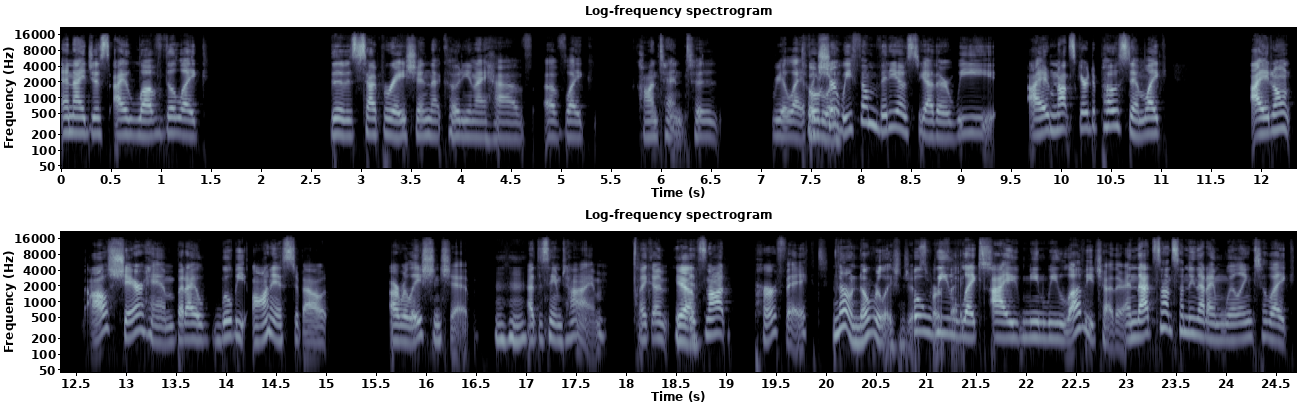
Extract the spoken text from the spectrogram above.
and i just i love the like the separation that cody and i have of like content to real life like sure we film videos together we i am not scared to post him like i don't i'll share him but i will be honest about our relationship Mm-hmm. at the same time like i'm Yeah. it's not perfect No, no relationship. but we like i mean we love each other and that's not something that i'm willing to like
